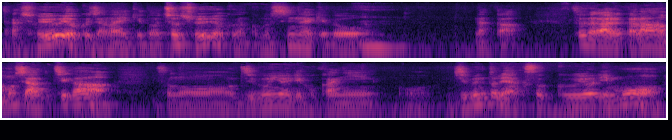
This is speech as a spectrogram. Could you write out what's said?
なんか所有欲じゃないけどちょっと所有欲なんかもしんないけど、うん。なんかそういうのがあるからもしあっちがその自分より他にこう自分との約束よりも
